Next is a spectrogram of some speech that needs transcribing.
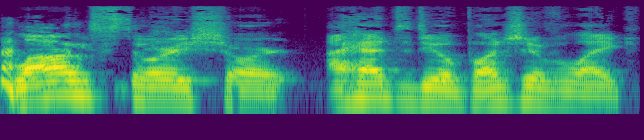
long story short, I had to do a bunch of like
